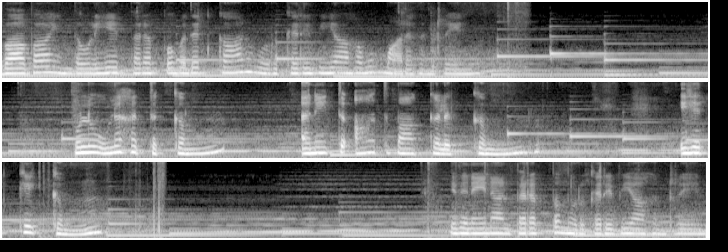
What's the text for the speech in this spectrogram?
பாபா இந்த ஒளியை பரப்புவதற்கான ஒரு கருவியாகவும் மாறுகின்றேன். முழு உலகத்துக்கும் அனைத்து ஆத்மாக்களுக்கும் இயற்கைக்கும் இதனை நான் பிறப்ப ஒரு கருவியாகின்றேன்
